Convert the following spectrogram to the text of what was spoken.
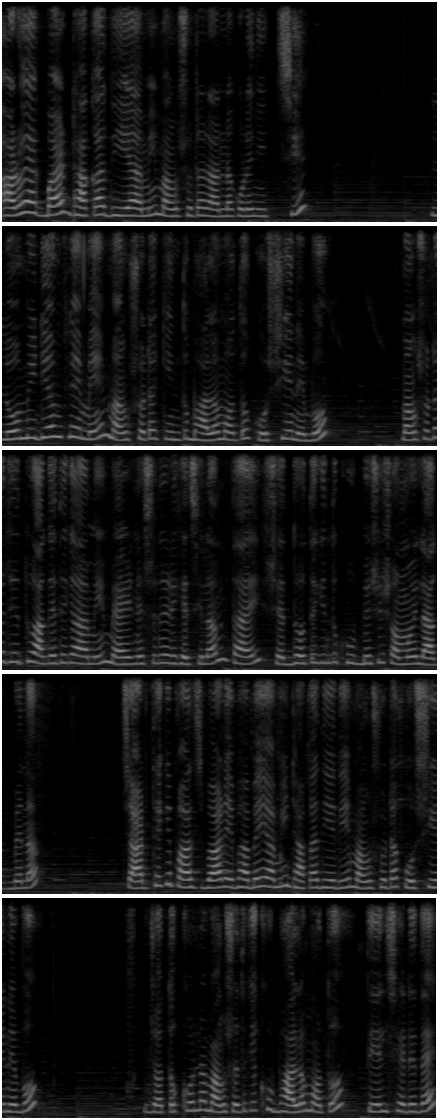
আরও একবার ঢাকা দিয়ে আমি মাংসটা রান্না করে নিচ্ছি। লো মিডিয়াম ফ্লেমে মাংসটা কিন্তু ভালো মতো কষিয়ে নেব। মাংসটা যেহেতু আগে থেকে আমি ম্যারিনেশনে রেখেছিলাম, তাই সেদ্ধ হতে কিন্তু খুব বেশি সময় লাগবে না। চার থেকে পাঁচবার এভাবেই আমি ঢাকা দিয়ে দিয়ে মাংসটা কষিয়ে নেব। যতক্ষণ না মাংস থেকে খুব ভালো মতো তেল ছেড়ে দেয়।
